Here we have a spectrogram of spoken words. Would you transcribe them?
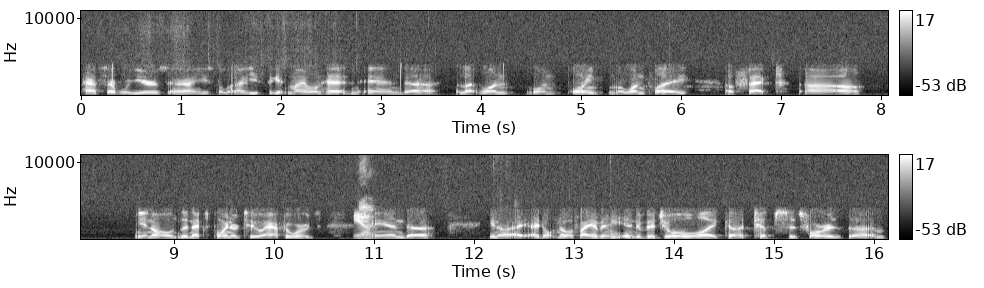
past several years, and I used to I used to get in my own head and uh, let one one point or one play affect uh, you know the next point or two afterwards. Yeah. And uh, you know, I, I don't know if I have any individual like uh, tips as far as um,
